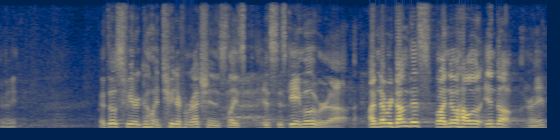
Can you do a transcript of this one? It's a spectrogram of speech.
right? If those feet are going two different directions, it's, like it's, it's game over. Uh, I've never done this, but I know how it'll end up, right?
